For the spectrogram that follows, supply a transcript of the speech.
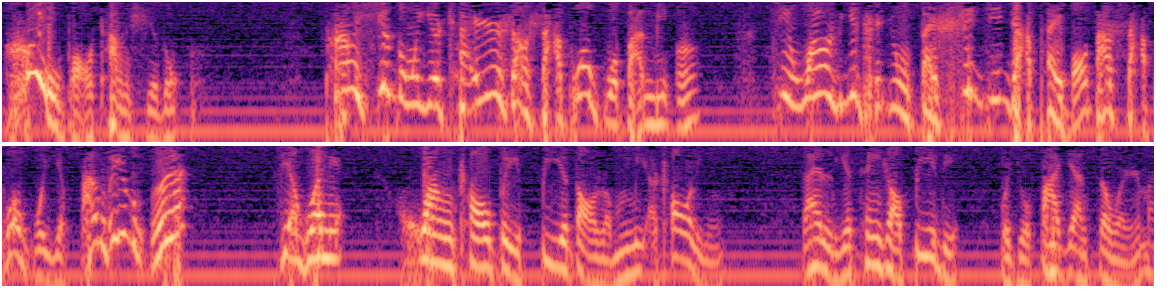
后保唐僖宗。唐僖宗一差人上沙陀谷搬兵。”晋王李克用带十几家太保打沙陀谷，一反围中，结果呢，皇朝被逼到了灭朝岭。俺李存孝逼的不就拔剑自刎吗？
